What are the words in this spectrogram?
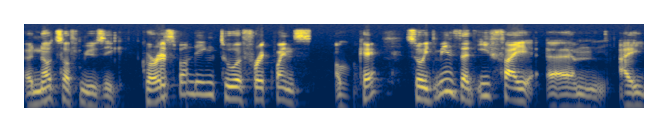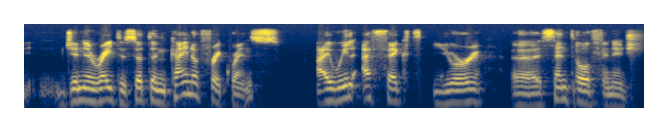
uh, notes of music corresponding to a frequency Okay, so it means that if I um, I generate a certain kind of frequency, I will affect your uh, center of energy.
